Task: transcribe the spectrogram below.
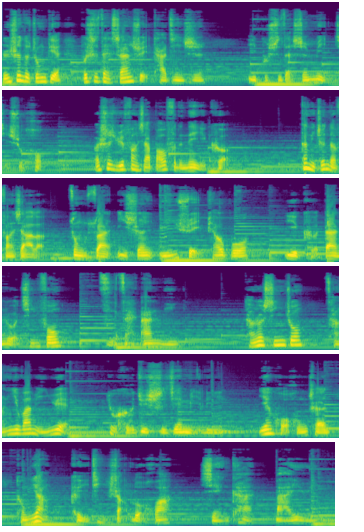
人生的终点不是在山水踏尽时，亦不是在生命结束后，而是于放下包袱的那一刻。当你真的放下了，纵算一生云水漂泊，亦可淡若清风，自在安宁。倘若心中藏一弯明月，又何惧世间迷离？烟火红尘。同样可以尽赏落花，闲看白云。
